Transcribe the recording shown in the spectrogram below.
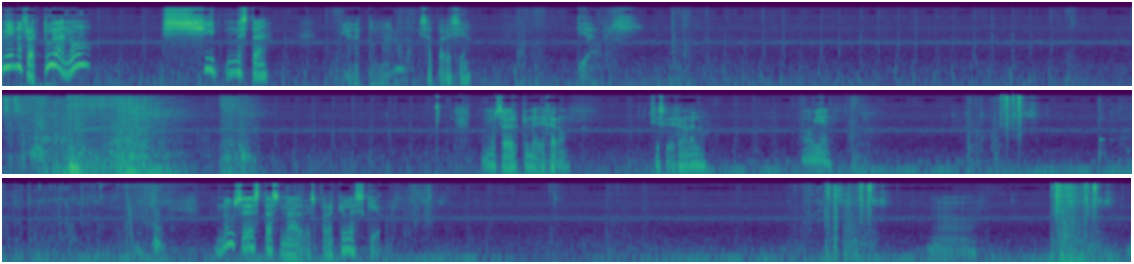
Había una fractura, ¿no? Shit, ¿dónde está? Ya la tomaron, desapareció. Diablos. Vamos a ver qué me dejaron. Si es que dejaron algo. Oh, bien. No usé estas madres, ¿para qué las quiero?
